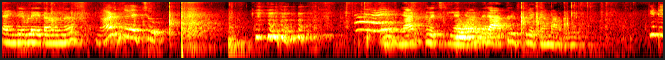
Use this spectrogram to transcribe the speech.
ടൈം ടേബിൾ ഏതാണെന്ന്? ഞാൻ എടുത്ത് വെച്ചു. ഞാൻ എടുത്ത് വെച്ചിട്ടില്ല. ഞാൻ ഇന്ന് രാത്രി എടുത്ത് വെക്കാൻ മറന്നു. ഇനി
